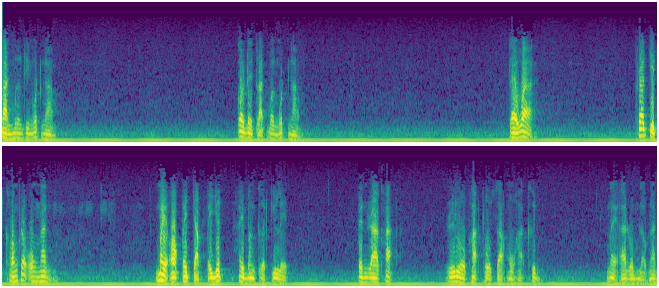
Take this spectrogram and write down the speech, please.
บ้านเมืองที่งดงาม ก็ได้ตรัสว่างดงาม แต่ว่าพระจิตของพระองค์นั้น ไม่ออกไปจับไปยึดให้บังเกิดกิเลส เป็นราคะหรือโลภะโทสะโมหะขึ้น ในอารมณ์เหล่านั้น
